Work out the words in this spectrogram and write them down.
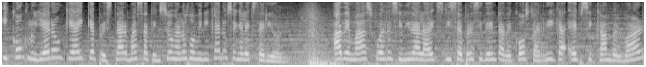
y concluyeron que hay que prestar más atención a los dominicanos en el exterior. Además, fue recibida la ex vicepresidenta de Costa Rica, Epsi Campbell Barr,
